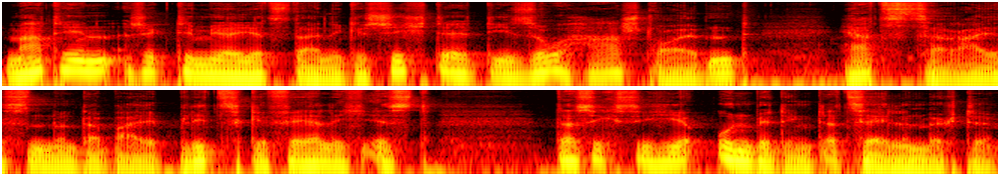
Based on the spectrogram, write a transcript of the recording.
Martin schickte mir jetzt eine Geschichte, die so haarsträubend, herzzerreißend und dabei blitzgefährlich ist, dass ich sie hier unbedingt erzählen möchte.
